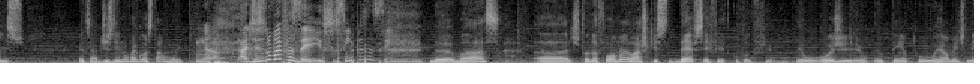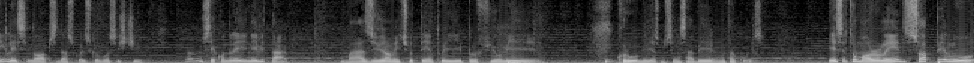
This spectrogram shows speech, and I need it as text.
isso". Quer dizer, a Disney não vai gostar muito. Não, a Disney não vai fazer isso, simples assim. né? Mas, ah, de toda forma, eu acho que isso deve ser feito com todo filme. Eu, hoje, eu, eu tento realmente nem ler sinopse das coisas que eu vou assistir. Eu não sei quando é inevitável. Mas, geralmente, eu tento ir pro filme cru mesmo, sem saber muita coisa. Esse Tomorrowland, só pelo,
